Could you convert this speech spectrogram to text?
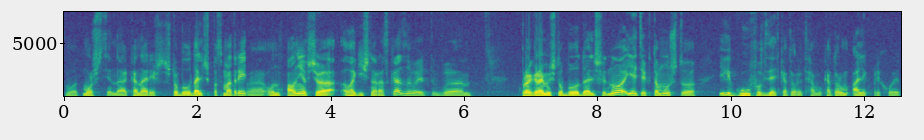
Вот, можете на канале «Что было дальше» посмотреть. Э, он вполне все логично рассказывает в программе «Что было дальше». Но я тебе к тому, что или Гуфа взять, который там, к которому Алик приходит.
